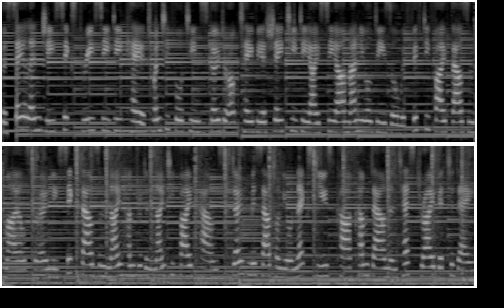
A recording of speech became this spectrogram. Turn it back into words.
The sale NG63CDK a 2014 Skoda Octavia SE TDICR manual diesel with 55,000 miles for only £6,995. Don't miss out on your next used car come down and test drive it today.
